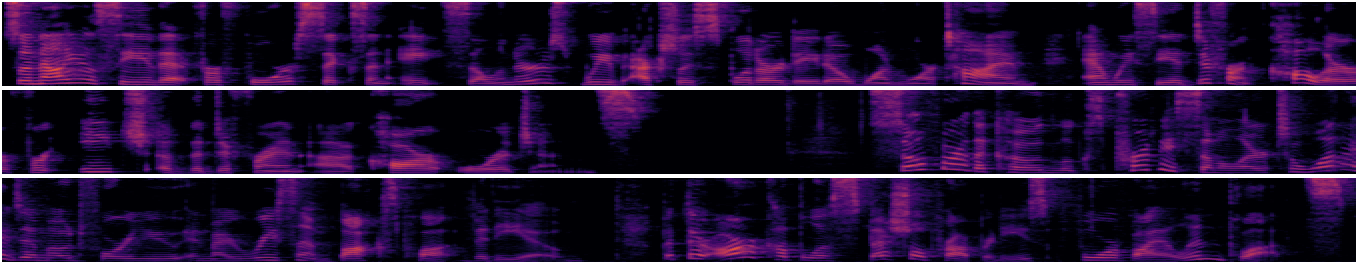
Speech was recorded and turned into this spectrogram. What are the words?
So now you'll see that for 4, 6, and 8 cylinders, we've actually split our data one more time, and we see a different color for each of the different uh, car origins. So far the code looks pretty similar to what I demoed for you in my recent box plot video, but there are a couple of special properties for violin plots.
